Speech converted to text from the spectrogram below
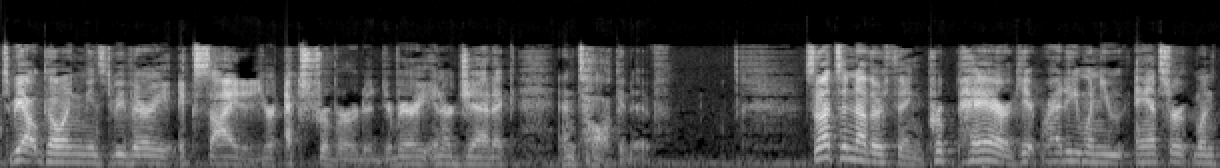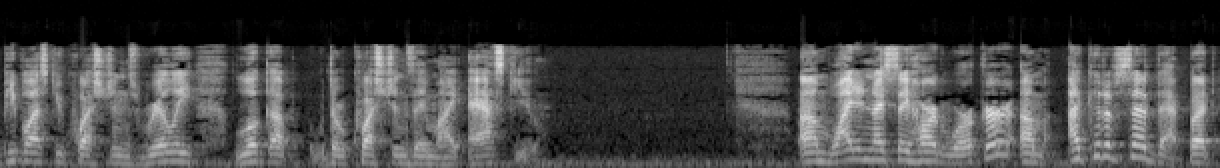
To be outgoing means to be very excited. You're extroverted. You're very energetic and talkative. So that's another thing. Prepare. Get ready when you answer, when people ask you questions, really look up the questions they might ask you. Um, why didn't I say hard worker? Um, I could have said that, but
